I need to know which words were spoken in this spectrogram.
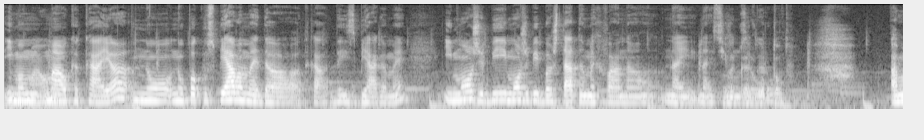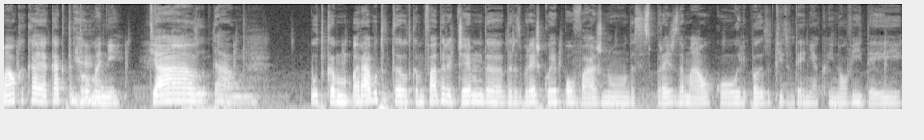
имам нормално. малка кая, но, но пък успяваме да, така, да избягаме. И може би, може би бащата ме хвана най- най-силно За гърлото. а малка Кая, как те промени? Тя Тотално. от към работата, от към това да речем, да, да разбереш кое е по-важно, да се спреш за малко или пък да ти даде някакви нови идеи.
